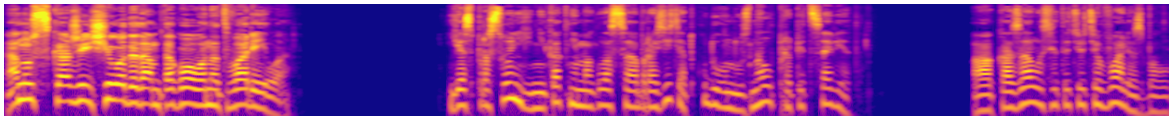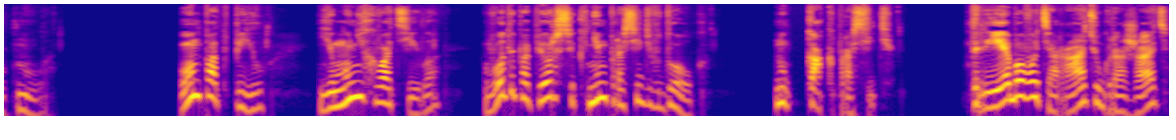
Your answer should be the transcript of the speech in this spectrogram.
А ну скажи, чего ты там такого натворила?» Я с просонья никак не могла сообразить, откуда он узнал про педсовет. А оказалось, это тетя Валя сболтнула. Он подпил, ему не хватило, вот и попёрся к ним просить в долг. Ну, как просить? Требовать, орать, угрожать.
